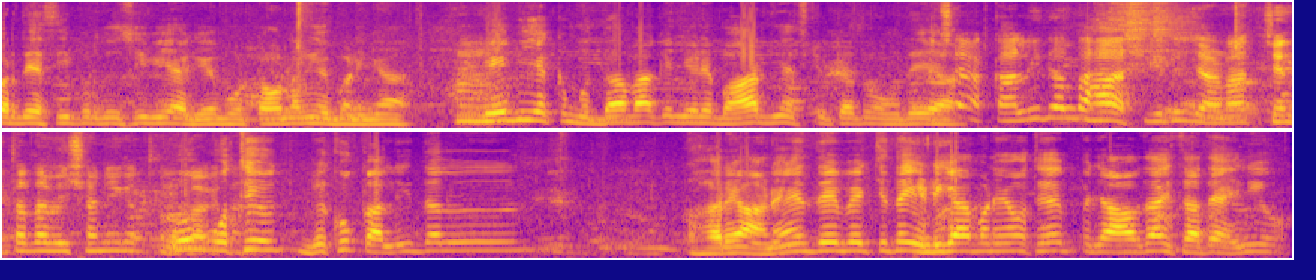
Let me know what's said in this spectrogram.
ਪਰਦੇਸੀ ਪ੍ਰਦੂਸੀ ਵੀ ਹੈਗੇ ਵੋਟਾਂ ਉਹਨਾਂ ਦੀਆਂ ਬਣੀਆਂ। ਇਹ ਵੀ ਇੱਕ ਮੁੱਦਾ ਵਾ ਕਿ ਜਿਹੜੇ ਬਾਹਰ ਦੀਆਂ ਸਟੇਟਾਂ ਤੋਂ ਆਉਂਦੇ ਆ। ਅੱਛਾ ਅਕਾਲੀ ਦਲ ਦਾ ਹਾਸ਼ੀਏ ਤੇ ਜਾਣਾ ਚਿੰਤਾ ਦਾ ਵਿਸ਼ਾ ਨਹੀਂ ਕਿ ਉਹ ਉੱਥੇ ਵੇਖੋ ਕਾਲੀ ਦਲ ਹਰਿਆਣੇ ਦੇ ਵਿੱਚ ਤੇ ਇੰਡੀਆ ਬਣਿਆ ਉੱਥੇ ਪੰਜਾਬ ਦਾ ਹਿੱਸਾ ਤੇ ਹੈ ਨਹੀਂ ਉਹ।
